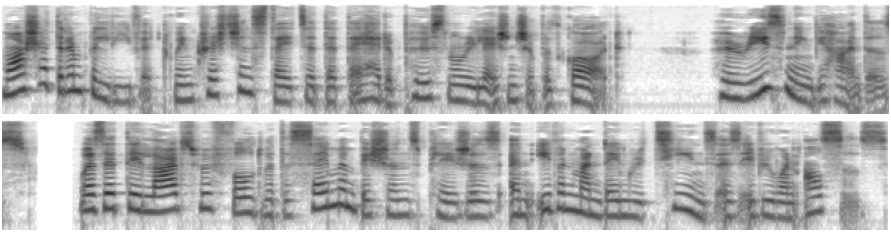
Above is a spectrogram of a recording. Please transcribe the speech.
Marsha didn't believe it when Christians stated that they had a personal relationship with God. Her reasoning behind this was that their lives were filled with the same ambitions, pleasures, and even mundane routines as everyone else's.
